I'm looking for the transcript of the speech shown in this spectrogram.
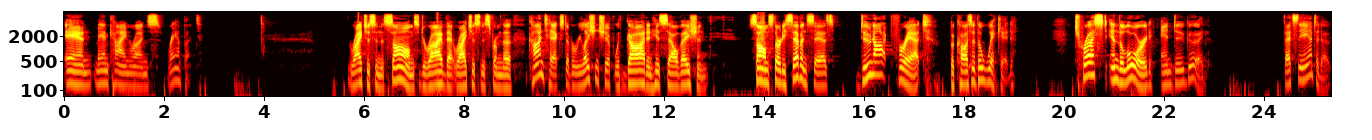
and mankind runs rampant righteous in the Psalms derive that righteousness from the context of a relationship with God and His salvation. Psalms 37 says, Do not fret because of the wicked. Trust in the Lord and do good. That's the antidote.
